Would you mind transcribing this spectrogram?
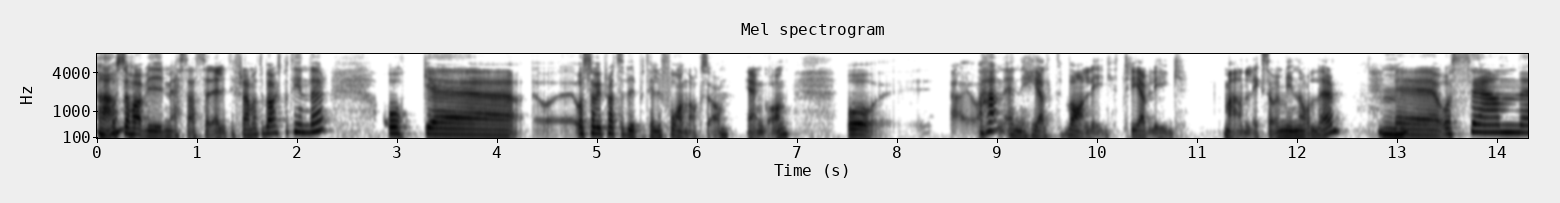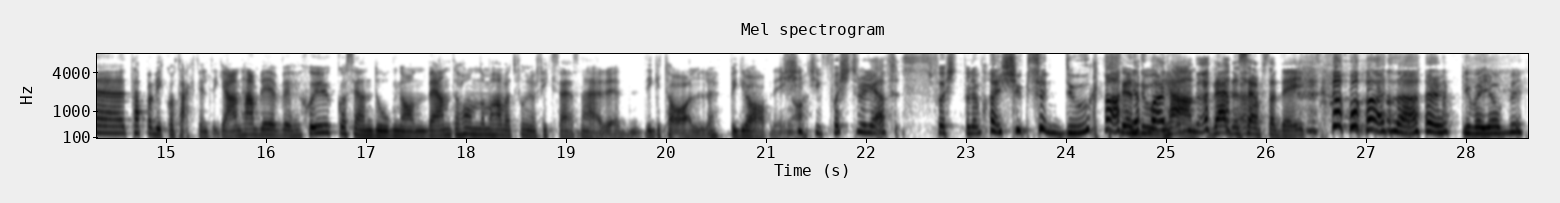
Ja. Och så har vi messat sådär lite fram och tillbaka på Tinder. Och, eh, och så har vi pratat vid på telefon också en gång. Och han är en helt vanlig, trevlig man liksom i min ålder. Eh, och sen eh, tappade vi kontakten lite grann. Han blev sjuk och sen dog någon vän till honom och han var tvungen att fixa en sån här eh, digital begravning. Och Shit, först trodde jag först för det var en sjuk, sen dog han. sen dog han, världens sämsta dejt. Gud vad jobbigt.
